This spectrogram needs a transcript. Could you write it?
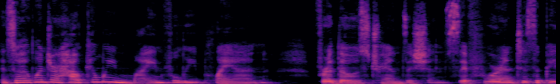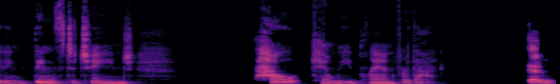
And so I wonder how can we mindfully plan for those transitions? If we're anticipating things to change, how can we plan for that? And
